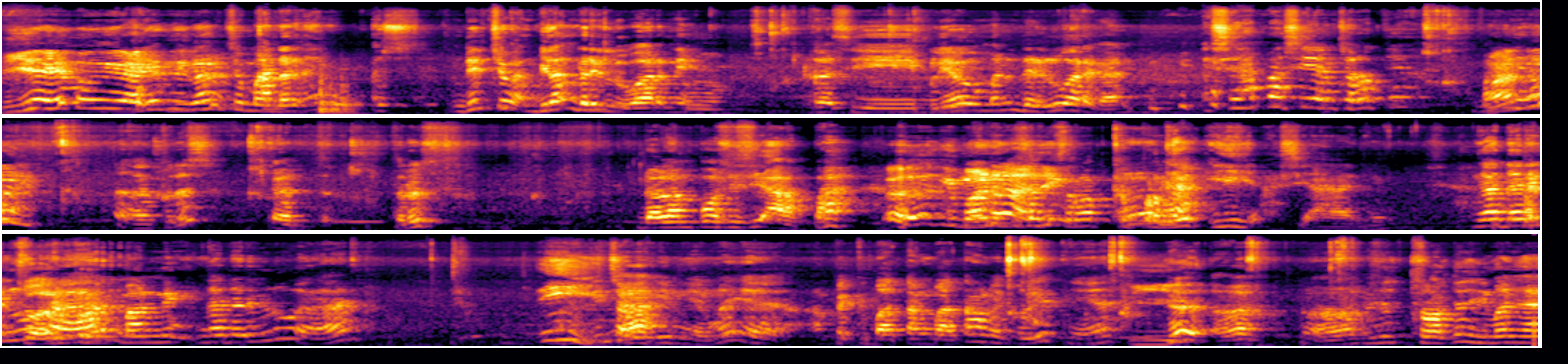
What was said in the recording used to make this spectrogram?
iya emang ya Dia bilang cuma dari dia cuma bilang dari luar nih. Hmm. Ke si beliau mana dari luar kan? Eh, siapa sih yang corotnya? mana Nah, terus Ke- terus dalam posisi apa? eh gimana Mana bisa anjing cerot ke perut? ih si anjing. Enggak dari luar. mana? Enggak dari luar. Ih, Dicolokin yang mah ya sampai ke batang-batang sampai kulitnya. iya Heeh. Maksudnya cerotnya di mana?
